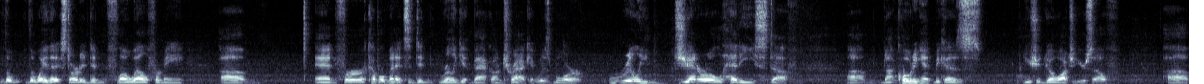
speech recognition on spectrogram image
the the way that it started didn't flow well for me, um, and for a couple minutes it didn't really get back on track. It was more really general heady stuff. Um, not quoting it because you should go watch it yourself. Um,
